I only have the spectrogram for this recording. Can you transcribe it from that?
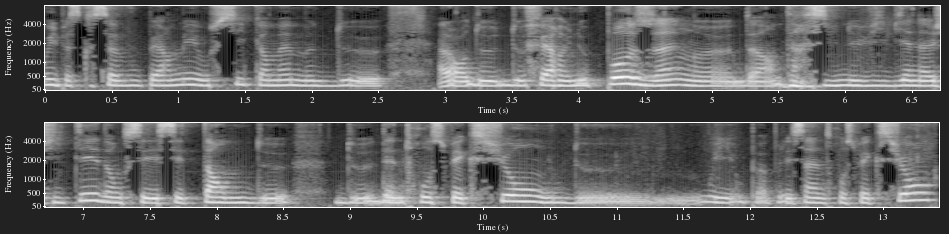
Oui, parce que ça vous permet aussi quand même de, alors de, faire une pause hein, euh, dans, une vie bien agitée. Donc ces, ces temps de, d'introspection ou de, oui, on peut appeler ça introspection,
